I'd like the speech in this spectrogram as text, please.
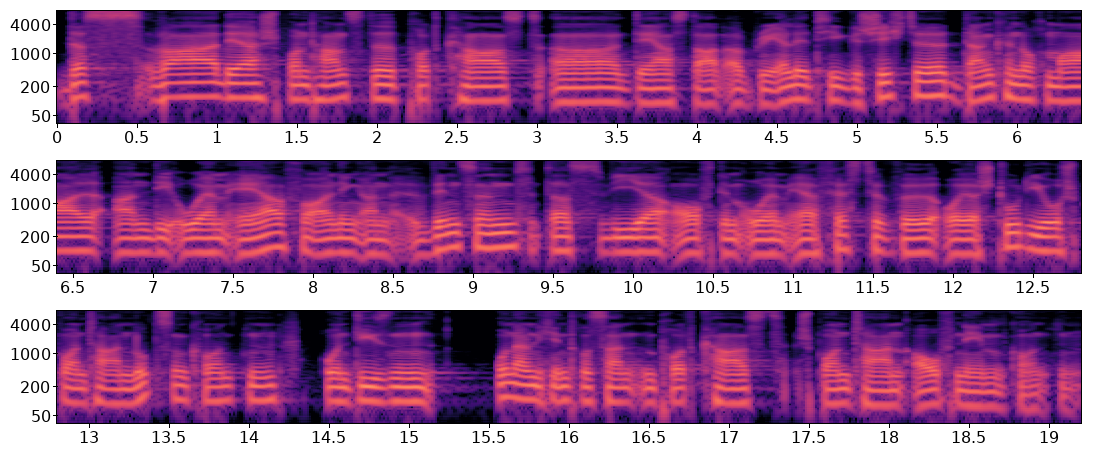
Das war der spontanste Podcast äh, der Startup Reality Geschichte. Danke nochmal an die OMR, vor allen Dingen an Vincent, dass wir auf dem OMR Festival euer Studio spontan nutzen konnten und diesen unheimlich interessanten Podcast spontan aufnehmen konnten.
